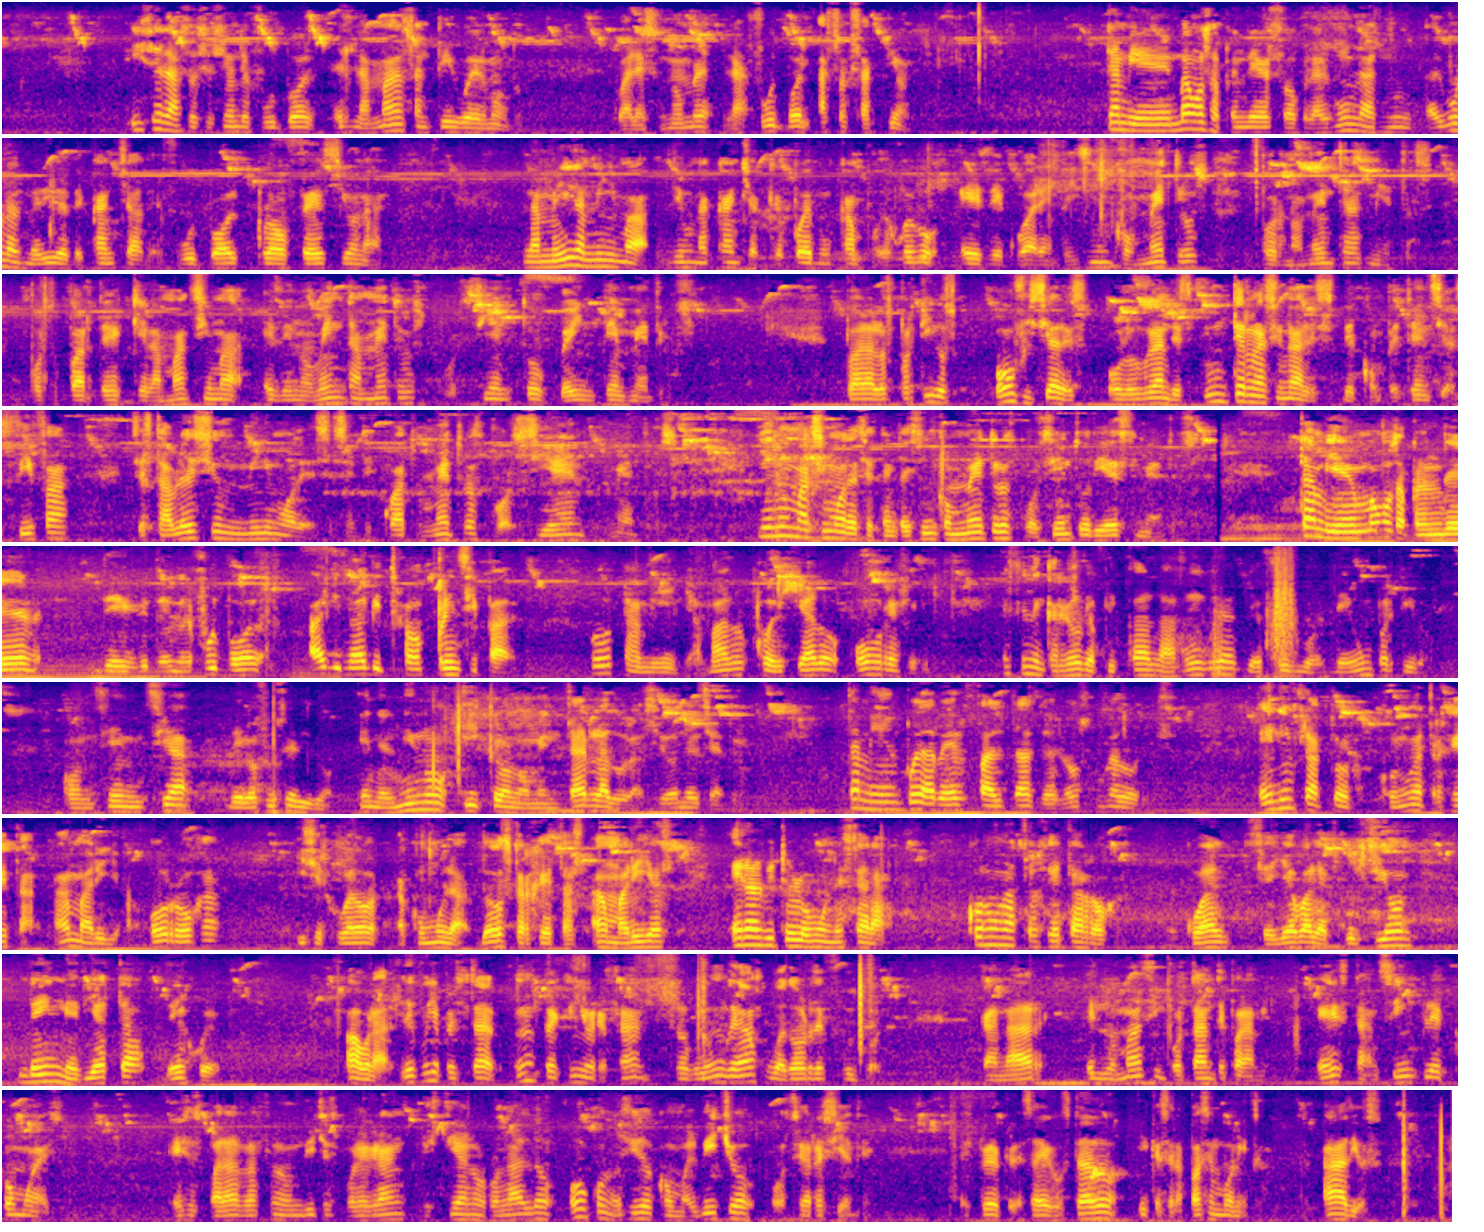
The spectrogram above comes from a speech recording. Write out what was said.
Dice la Asociación de Fútbol es la más antigua del mundo. ¿Cuál es su nombre? La Fútbol Asociación. También vamos a aprender sobre algunas, algunas medidas de cancha de fútbol profesional. La medida mínima de una cancha que puede un campo de juego es de 45 metros por 90 metros. Por su parte, que la máxima es de 90 metros por 120 metros. Para los partidos oficiales o los grandes internacionales de competencias FIFA, se establece un mínimo de 64 metros por 100 metros en un máximo de 75 metros por 110 metros. También vamos a aprender de, en el fútbol hay un árbitro principal o también llamado colegiado o referee. Es el encargado de aplicar las reglas de fútbol de un partido, conciencia de lo sucedido en el mismo y cronometrar la duración del centro. También puede haber faltas de los jugadores. El infractor con una tarjeta amarilla o roja y si el jugador acumula dos tarjetas amarillas, el árbitro lo molestará con una tarjeta roja, cual se lleva la expulsión de inmediata del juego. Ahora les voy a presentar un pequeño refrán sobre un gran jugador de fútbol. Ganar es lo más importante para mí. Es tan simple como eso. Esas palabras fueron dichas por el gran Cristiano Ronaldo o conocido como el bicho o CR7. Espero que les haya gustado y que se la pasen bonito. Adiós.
